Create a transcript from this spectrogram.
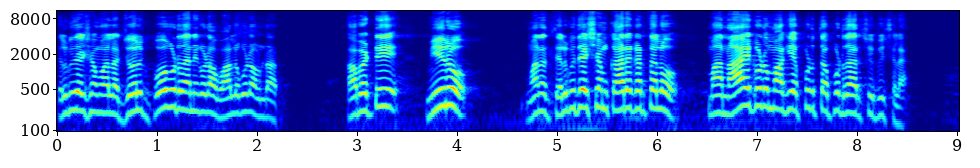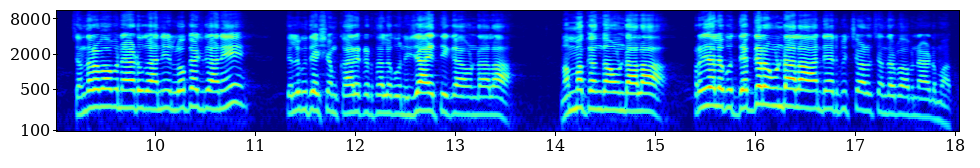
తెలుగుదేశం వాళ్ళ జోలికి పోకూడదని కూడా వాళ్ళు కూడా ఉన్నారు కాబట్టి మీరు మన తెలుగుదేశం కార్యకర్తలు మా నాయకుడు మాకు ఎప్పుడు తప్పుడు దారి చూపించలే. చంద్రబాబు నాయుడు కానీ లోకేష్ కానీ తెలుగుదేశం కార్యకర్తలకు నిజాయితీగా ఉండాలా? నమ్మకంగా ఉండాలా? ప్రజలకు దగ్గర ఉండాలా అని నేర్పించాడు చంద్రబాబు నాయుడు మాకు.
